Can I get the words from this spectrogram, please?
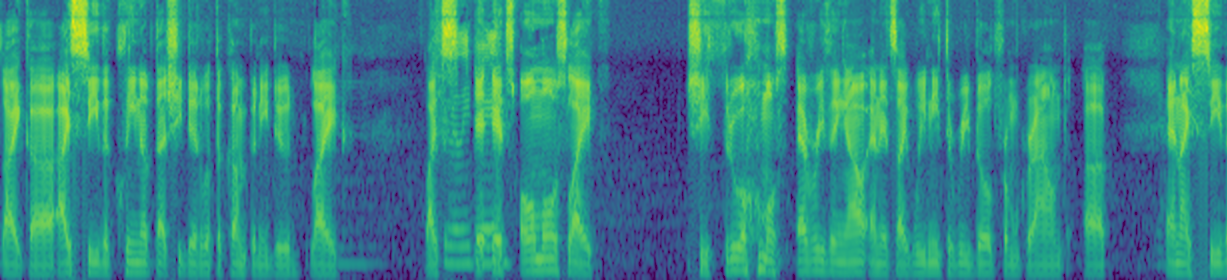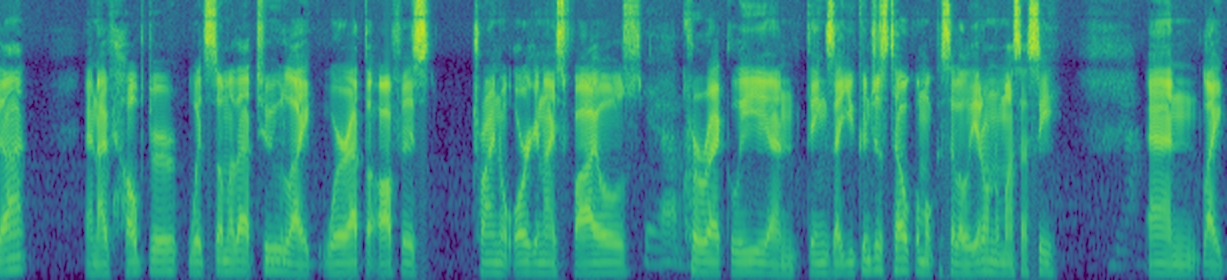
Like uh, I see the cleanup that she did with the company, dude. Like, like really it- it's almost like she threw almost everything out, and it's like we need to rebuild from ground up. And I see that, and I've helped her with some of that too. Like we're at the office trying to organize files yeah. correctly and things that you can just tell como que se lo dieron nomás así. And like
